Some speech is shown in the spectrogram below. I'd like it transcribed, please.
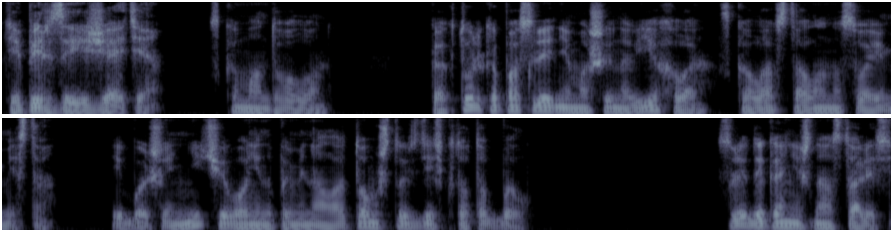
«Теперь заезжайте», – скомандовал он. Как только последняя машина въехала, скала встала на свое место и больше ничего не напоминало о том, что здесь кто-то был. Следы, конечно, остались,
